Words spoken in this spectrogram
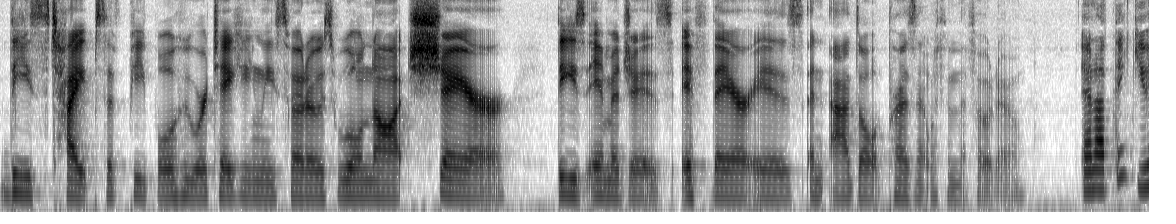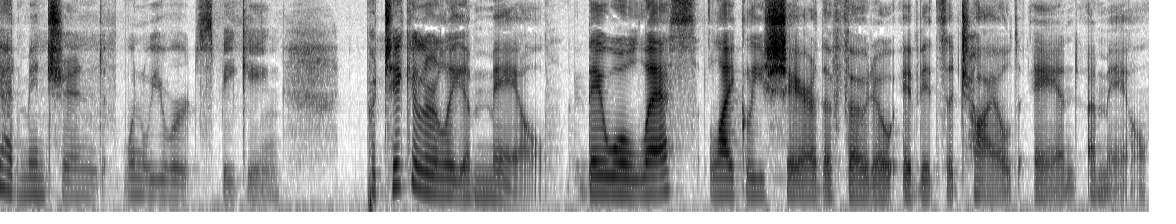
these types of people who are taking these photos will not share these images if there is an adult present within the photo. And I think you had mentioned when we were speaking, particularly a male, they will less likely share the photo if it's a child and a male.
